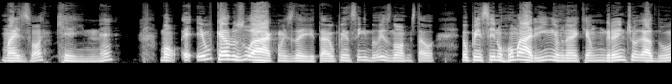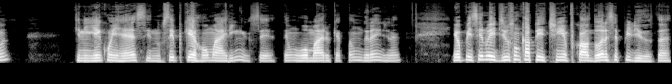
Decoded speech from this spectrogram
Mas ok, né? Bom, eu quero zoar com isso daí, tá? Eu pensei em dois nomes, tá? Eu pensei no Romarinho, né? Que é um grande jogador que ninguém conhece. Não sei porque é Romarinho. Você tem um Romário que é tão grande, né? Eu pensei no Edilson Capetinha, porque eu adoro esse apelido, tá?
